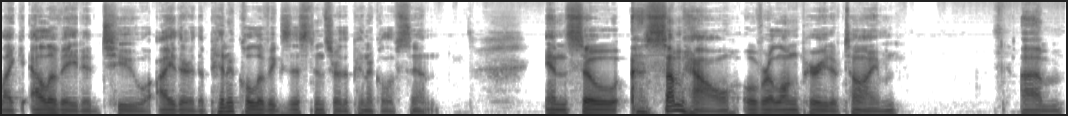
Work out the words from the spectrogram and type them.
like elevated to either the pinnacle of existence or the pinnacle of sin and so somehow over a long period of time um,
